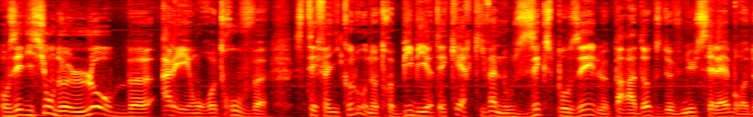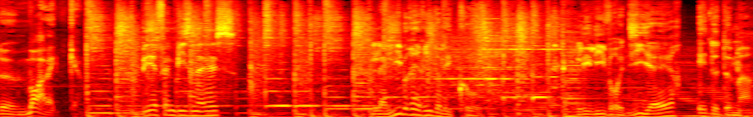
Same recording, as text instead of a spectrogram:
aux éditions de l'Aube. Allez, on retrouve Stéphanie Collot, notre bibliothécaire, qui va nous exposer le paradoxe devenu célèbre de Moravec. BFM Business, la librairie de l'écho. Les livres d'hier et de demain.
